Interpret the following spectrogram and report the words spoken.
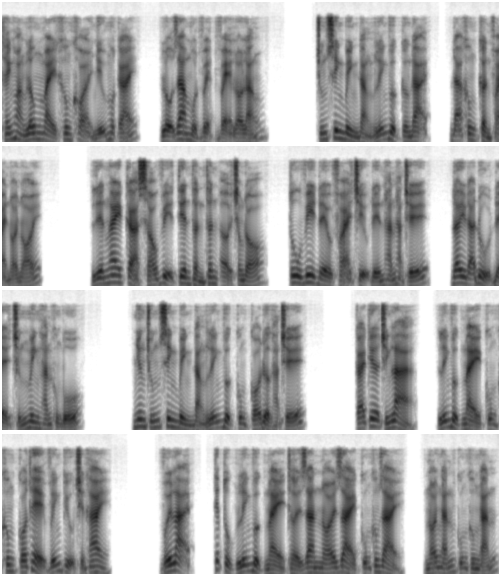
thánh hoàng lông mày không khỏi nhữ một cái, lộ ra một vệt vẻ lo lắng chúng sinh bình đẳng lĩnh vực cường đại, đã không cần phải nói nói. Liền ngay cả sáu vị tiên thần thân ở trong đó, tu vi đều phải chịu đến hắn hạn chế, đây đã đủ để chứng minh hắn khủng bố. Nhưng chúng sinh bình đẳng lĩnh vực cũng có được hạn chế. Cái kia chính là, lĩnh vực này cũng không có thể vĩnh cửu triển khai. Với lại, tiếp tục lĩnh vực này thời gian nói dài cũng không dài, nói ngắn cũng không ngắn.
